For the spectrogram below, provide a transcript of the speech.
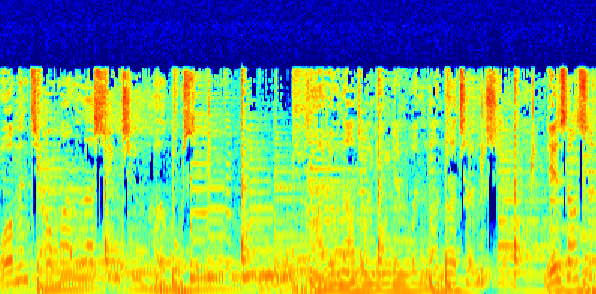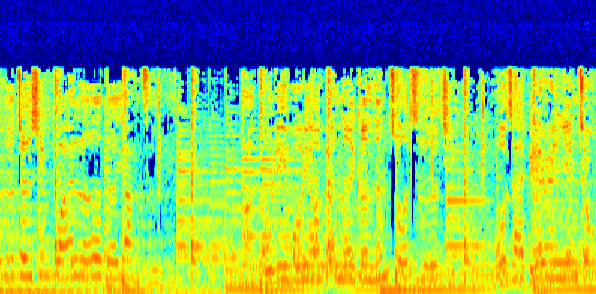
我们交换了心情和故事。他有那种令人温暖的城市，脸上是真心快乐的样子。他鼓励我要敢爱敢恨做自己，我在别人眼中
